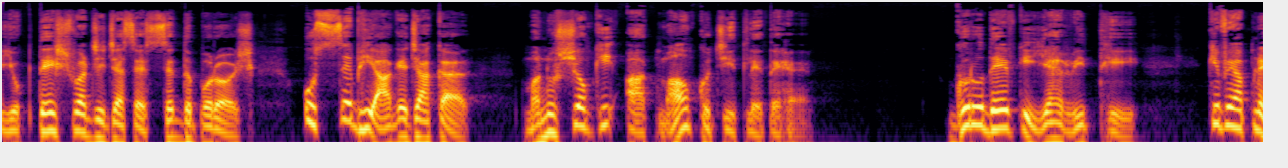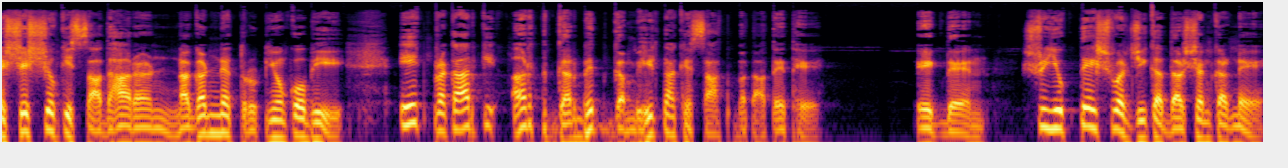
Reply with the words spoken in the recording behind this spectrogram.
युक्तेश्वर जी जैसे सिद्ध पुरुष उससे भी आगे जाकर मनुष्यों की आत्माओं को जीत लेते हैं। गुरुदेव की यह रीत थी कि वे अपने शिष्यों की साधारण, नगण्य त्रुटियों को भी एक प्रकार की अर्थ गर्भित गंभीरता के साथ बताते थे। एक दिन, श्री युक्तेश्वर जी का दर्शन करने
